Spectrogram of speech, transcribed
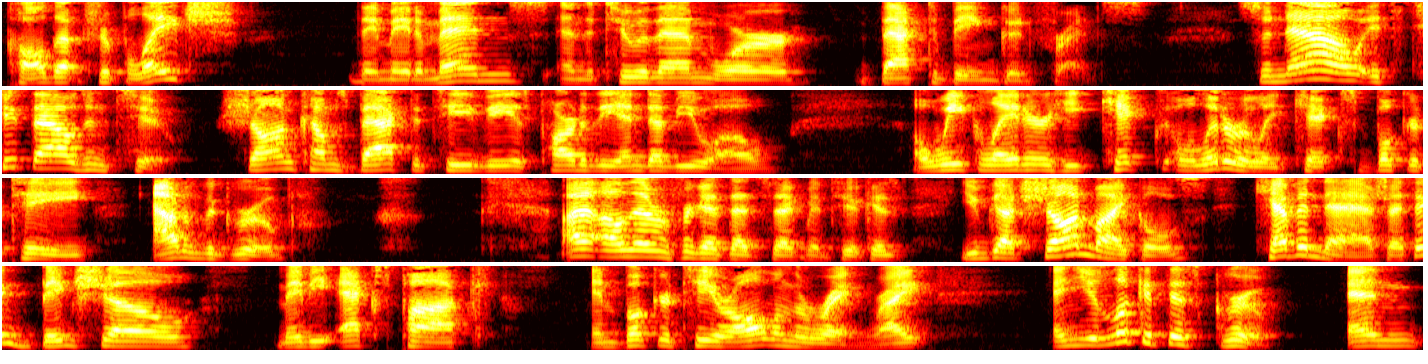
called up triple h they made amends and the two of them were back to being good friends so now it's 2002. Shawn comes back to TV as part of the NWO. A week later, he kicks, or literally kicks Booker T out of the group. I, will never forget that segment too, because you've got Shawn Michaels, Kevin Nash, I think Big Show, maybe X Pac, and Booker T are all in the ring, right? And you look at this group, and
